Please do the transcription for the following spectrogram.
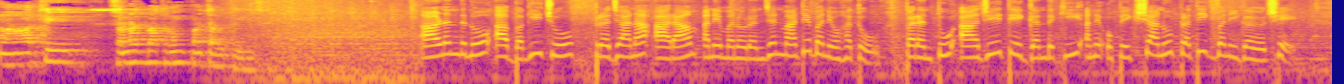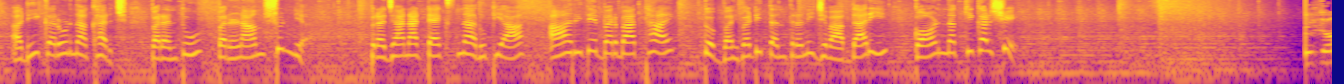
આજથી સનરાજ બાથરૂમ પણ ચાલુ થઈ જશે. આણંદનો આ બગીચો પ્રજાના આરામ અને મનોરંજન માટે બન્યો હતો. પરંતુ આજે તે ગંદકી અને ઉપેક્ષાનું પ્રતીક બની ગયો છે. અઢી કરોડના ખર્ચ, પરંતુ પરિણામ શૂન્ય. પ્રજાના ટેક્સના રૂપિયા આ રીતે બરબાદ થાય તો વહીવટી તંત્રની જવાબદારી કોણ નક્કી કરશે? તો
